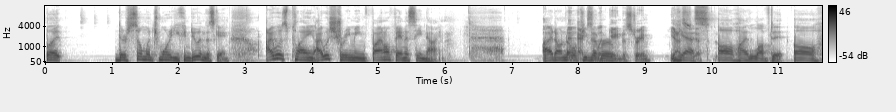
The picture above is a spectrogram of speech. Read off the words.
but there's so much more you can do in this game. I was playing, I was streaming Final Fantasy IX. I don't know An if you've ever game to stream. Yes, yes. yes. Oh, I loved it. Oh,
